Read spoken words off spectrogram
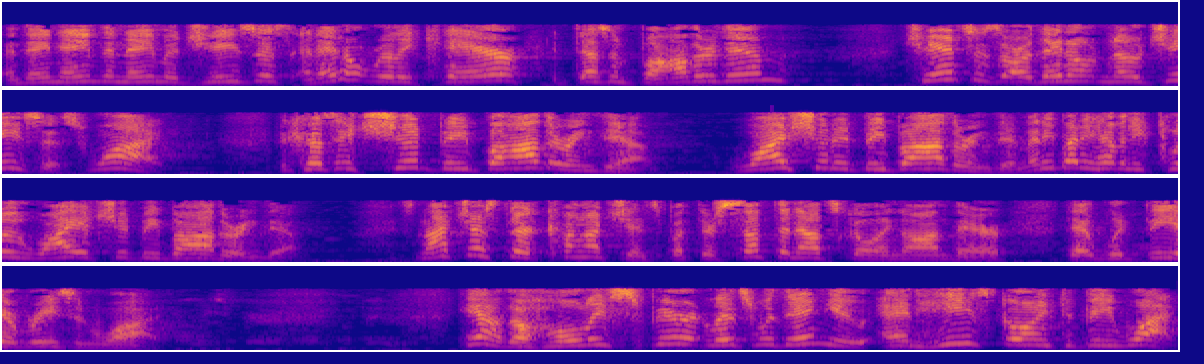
and they name the name of Jesus, and they don't really care, it doesn't bother them, chances are they don't know Jesus. Why? Because it should be bothering them. Why should it be bothering them? Anybody have any clue why it should be bothering them? It's not just their conscience, but there's something else going on there that would be a reason why. Yeah, the Holy Spirit lives within you, and He's going to be what?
